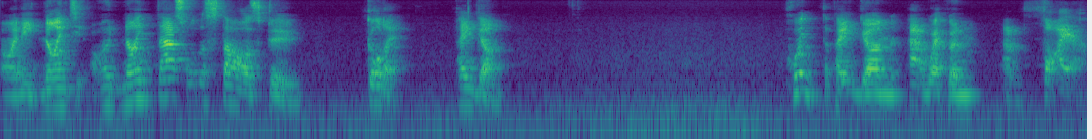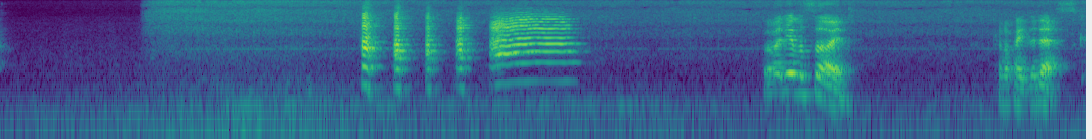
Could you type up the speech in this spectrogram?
Oh, I need 90. Oh, nine, that's what the stars do. Got it. Paint gun. Point the paint gun at a weapon and fire. What about the other side? Can I paint the desk?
